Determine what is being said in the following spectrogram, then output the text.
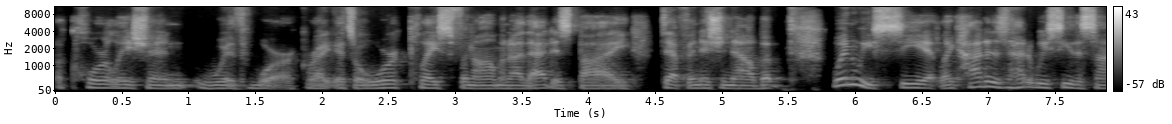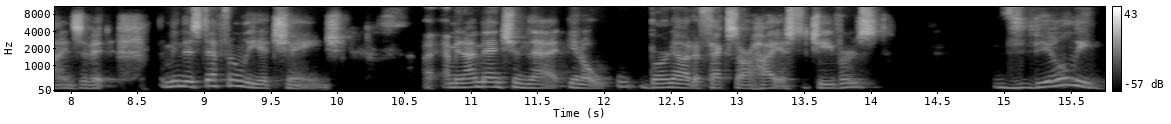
a, correlation with work, right? It's a workplace phenomena that is by definition now. But when we see it, like how does how do we see the signs of it? I mean, there's definitely a change. I, I mean, I mentioned that you know burnout affects our highest achievers. The only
